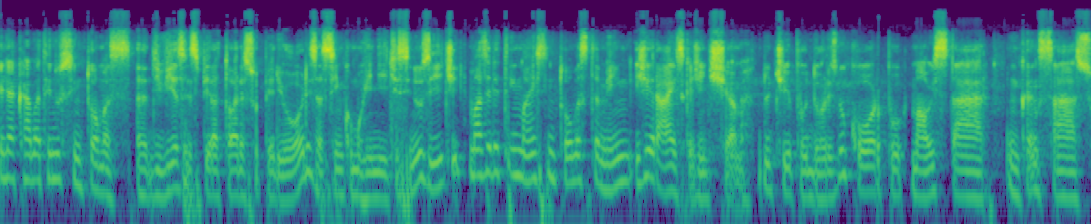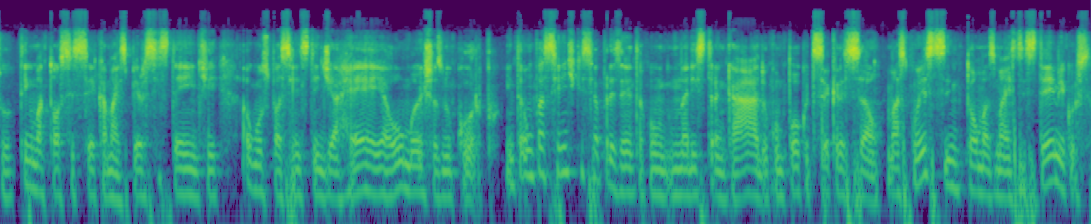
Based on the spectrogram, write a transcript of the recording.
ele acaba tendo sintomas uh, de vias respiratórias superiores, assim como rinite e sinusite, mas ele tem mais sintomas também gerais que a gente chama do tipo dores no corpo, mal-estar, um cansaço, tem uma tosse seca mais persistente, alguns pacientes têm diarreia ou manchas no corpo. Então, um paciente que se apresenta com um nariz trancado, com um pouco de secreção, mas com esses sintomas mais sistêmicos,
